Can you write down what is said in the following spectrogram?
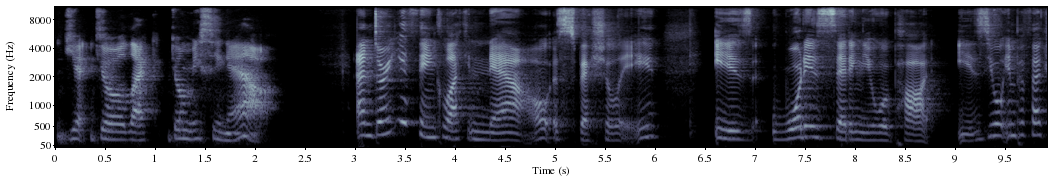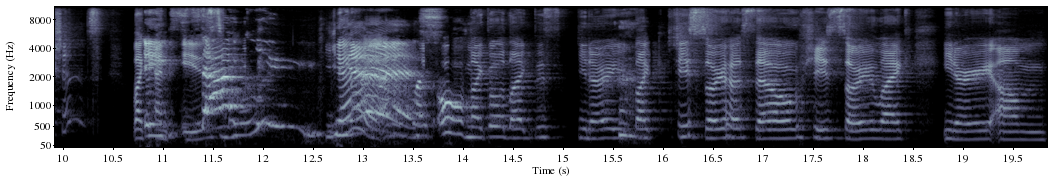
yet you're like you're missing out. And don't you think like now, especially, is what is setting you apart is your imperfections. Like exactly. and is yeah. Yes. Like, oh my god, like this, you know, like she's so herself. She's so like, you know, um,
